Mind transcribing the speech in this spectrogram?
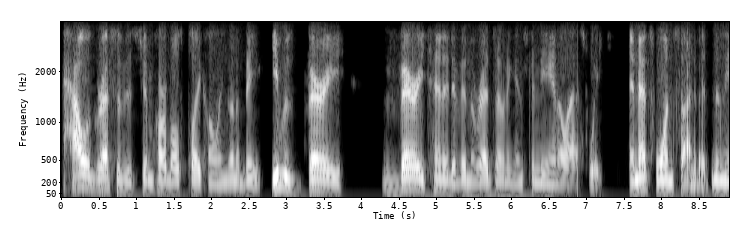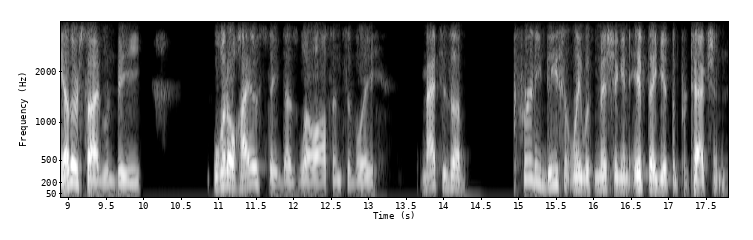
how aggressive is Jim Harbaugh's play calling going to be? He was very, very tentative in the red zone against Indiana last week, and that's one side of it. And then the other side would be what Ohio State does well offensively matches up pretty decently with Michigan if they get the protection.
